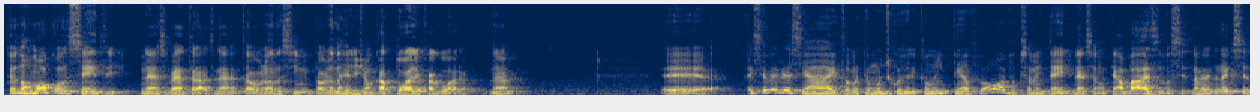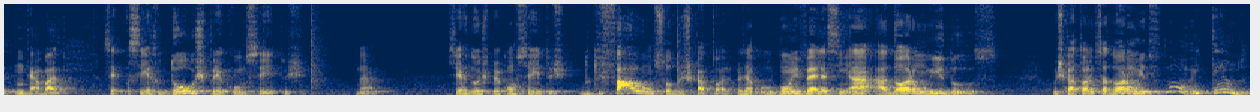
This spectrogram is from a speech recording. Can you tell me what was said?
Então é normal quando você entre, né? Você vai atrás, né? Tá olhando assim, tá olhando a religião católica agora, né? É, aí você vai ver assim, ah, então, mas tem um monte de coisa ali que eu não entendo. Óbvio que você não entende, né? Você não tem a base. Você, na verdade, não é que você não tem a base. Você, você herdou os preconceitos, né? Você herdou os preconceitos do que falam sobre os católicos. Por exemplo, o bom e velho assim, ah, adoram ídolos. Os católicos adoram ídolos. Não, eu entendo.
